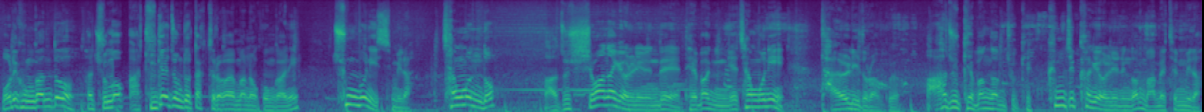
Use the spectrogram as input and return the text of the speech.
머리 공간도 한 주먹, 아, 2개 정도 딱 들어갈 만한 공간이 충분히 있습니다. 창문도 아주 시원하게 열리는데 대박인 게 창문이 다 열리더라고요. 아주 개방감 좋게 큼직하게 열리는 건 마음에 듭니다.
